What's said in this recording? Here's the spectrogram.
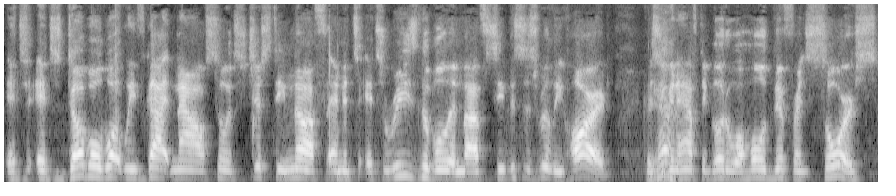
it's it's double what we've got now, so it's just enough, and it's it's reasonable enough. See, this is really hard because yeah. you're going to have to go to a whole different source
